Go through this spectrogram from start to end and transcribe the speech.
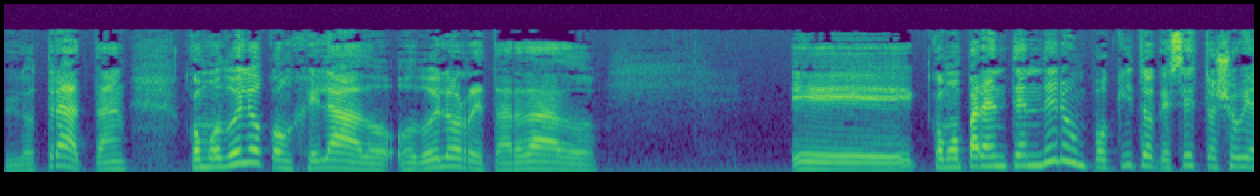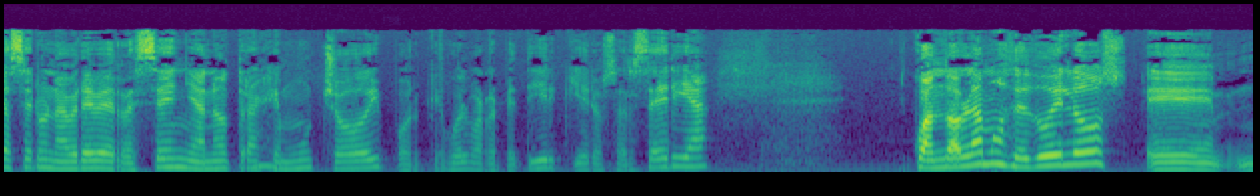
lo tratan como duelo congelado o duelo retardado. Eh, como para entender un poquito qué es esto, yo voy a hacer una breve reseña, no traje mucho hoy porque vuelvo a repetir, quiero ser seria. Cuando hablamos de duelos, eh,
